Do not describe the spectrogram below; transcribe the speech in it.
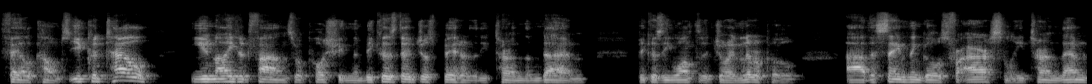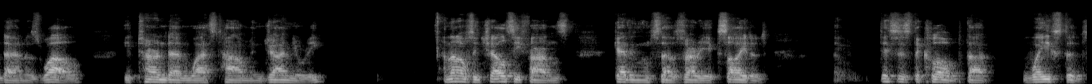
fail comps. You could tell United fans were pushing them because they're just bitter that he turned them down because he wanted to join Liverpool. Uh, the same thing goes for Arsenal. He turned them down as well. he turned down West Ham in January. And then obviously Chelsea fans getting themselves very excited. This is the club that wasted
